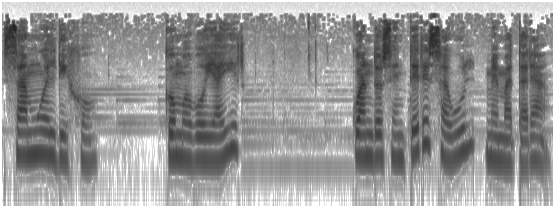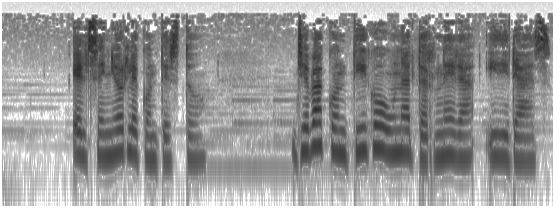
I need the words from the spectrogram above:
Samuel dijo, ¿Cómo voy a ir? Cuando se entere Saúl, me matará. El Señor le contestó, Lleva contigo una ternera y dirás,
